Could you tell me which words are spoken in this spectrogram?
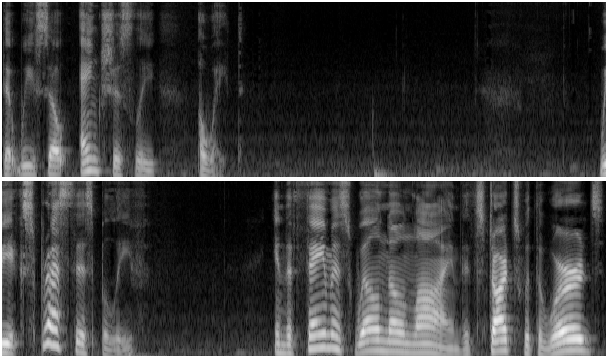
that we so anxiously await. We express this belief in the famous well known line that starts with the words,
